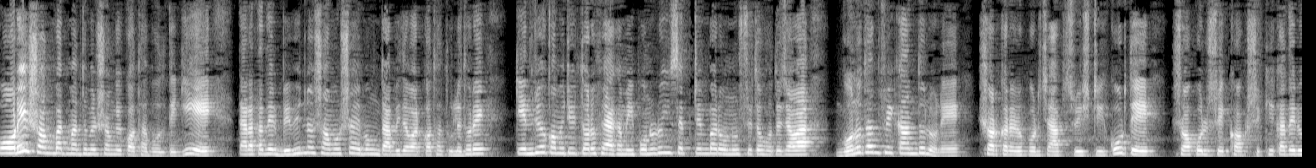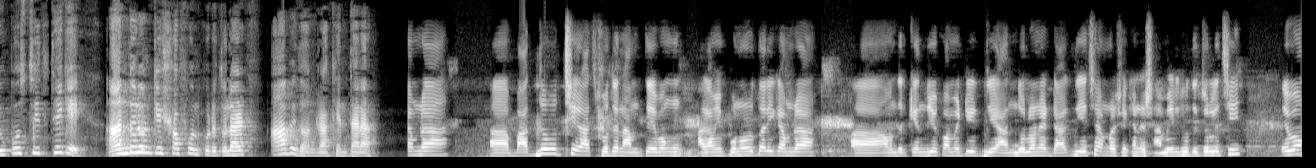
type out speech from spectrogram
পরে সংবাদ মাধ্যমের সঙ্গে কথা বলতে গিয়ে তারা তাদের বিভিন্ন সমস্যা এবং দাবি দেওয়ার কথা তুলে ধরে কেন্দ্রীয় কমিটির তরফে আগামী পনেরোই সেপ্টেম্বর অনুষ্ঠিত হতে যাওয়া গণতান্ত্রিক আন্দোলনে সরকারের উপর চাপ সৃষ্টি করতে সকল শিক্ষক শিক্ষিকাদের উপস্থিত থেকে আন্দোলনকে সফল করে তোলার আবেদন রাখেন তারা। আমরা বাধ্য হচ্ছি রাজপথে নামতে এবং আগামী পনেরো তারিখ আমরা আমাদের কেন্দ্রীয় কমিটির যে আন্দোলনের ডাক দিয়েছে, আমরা সেখানে সামিল হতে চলেছি। এবং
